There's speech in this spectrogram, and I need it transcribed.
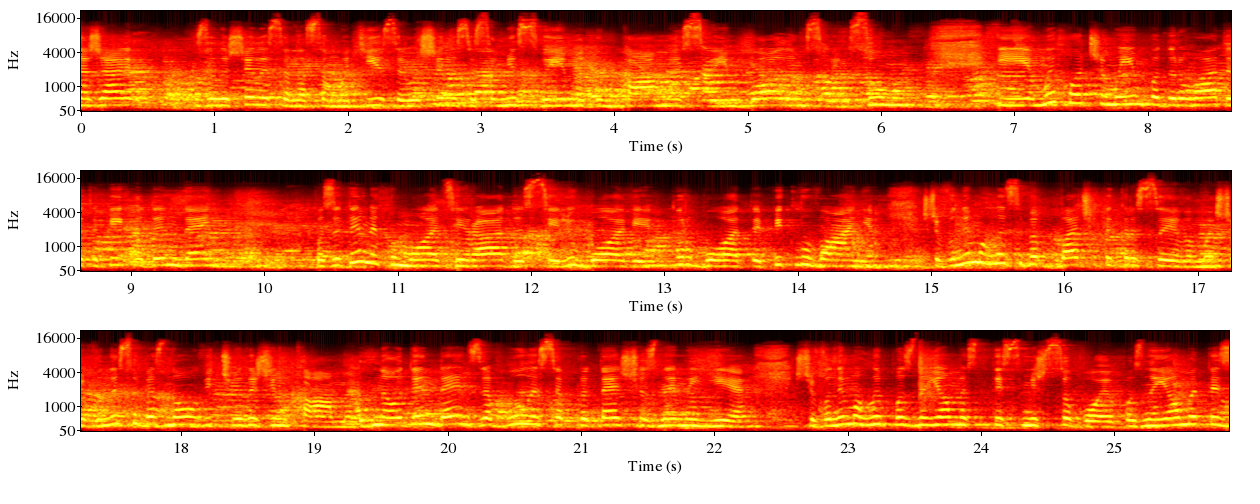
на жаль, залишилися на самоті, залишилися самі своїми думками, своїм болем, своїм сумом. І ми хочемо їм подарувати такий один день позитивних емоцій, радості, любові, турботи, піклування, щоб вони могли себе побачити красивими, щоб вони себе знову відчули жінками. На один день забулися про те, що з ними є, щоб вони могли познайомитись між собою, познайомитись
